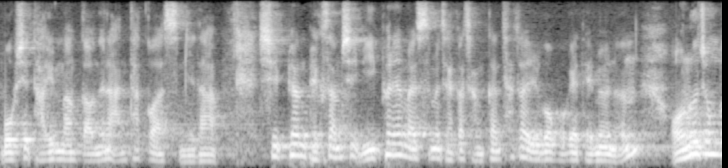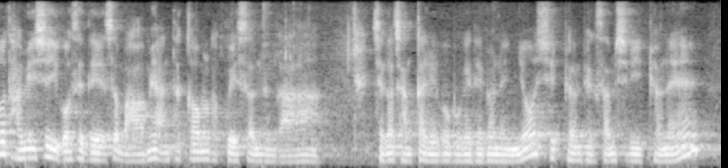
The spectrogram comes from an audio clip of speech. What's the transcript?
몹시 다윗 마음 가운데는 안타까웠습니다. 시편 132편의 말씀을 제가 잠깐 찾아 읽어보게 되면은 어느 정도 다윗이 이것에 대해서 마음의 안타까움을 갖고 있었는가 제가 잠깐 읽어보게 되면은요 시편 132편에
